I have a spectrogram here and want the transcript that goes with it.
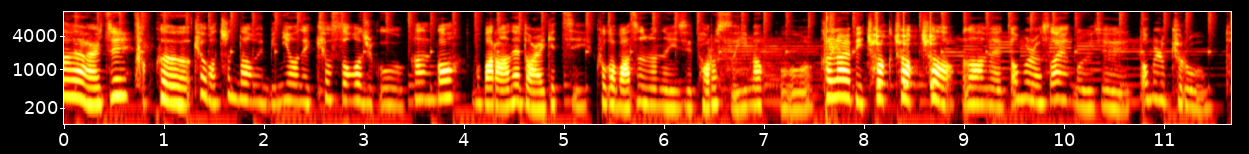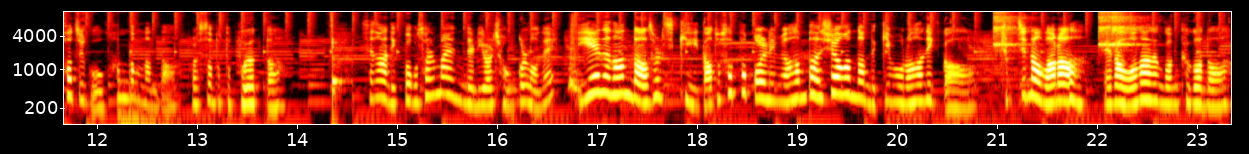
세나야 알지? 다크 큐 맞춘 다음에 미니언에 큐 써가지고 하는 거? 뭐 말 안 해도 알겠지. 그거 맞으면은 이제 바로스 이 맞고 칼날비 촥촥촥 그 다음에 W 쌓인 거 이제 WQ로 터지고 한방 난다. 벌써부터 보였다. 세나 닉 보고 설마 했는데 리얼 정글러네? 이해는 한다 솔직히 나도 서포 걸리면 한 판 쉬어간다는 느낌으로 하니까 죽지나 마라 내가 원하는 건 그거다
